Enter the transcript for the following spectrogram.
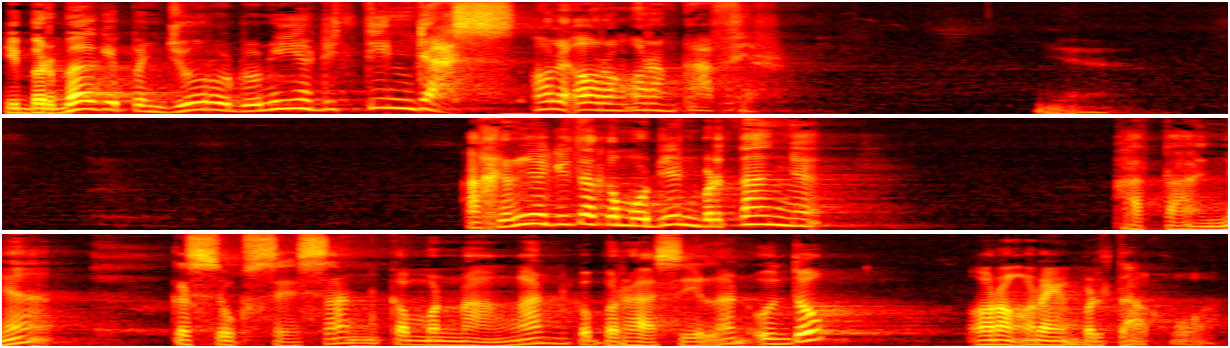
di berbagai penjuru dunia ditindas oleh orang-orang kafir. Ya. Akhirnya kita kemudian bertanya, katanya kesuksesan, kemenangan, keberhasilan untuk orang-orang yang bertakwa.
